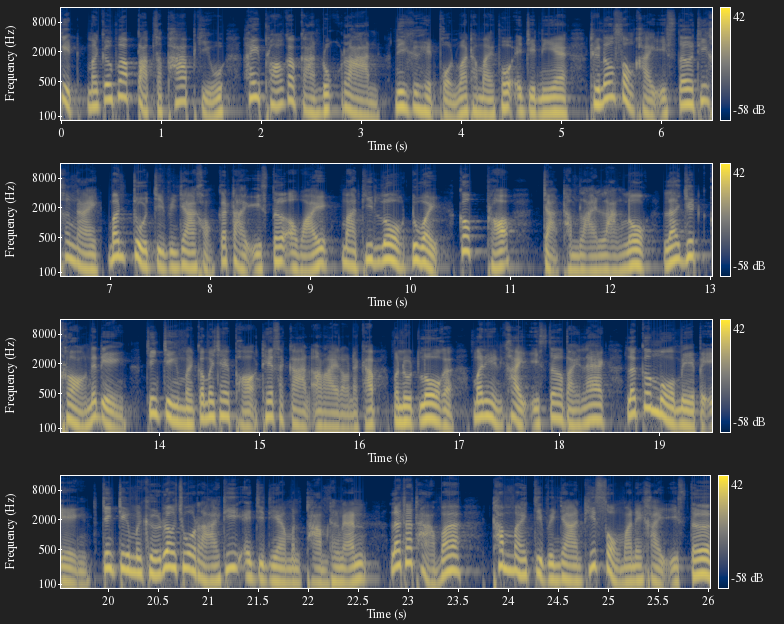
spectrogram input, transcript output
กิจมันก็เพื่อปรับสภาพผิวให้พร้อมกับการลุกราน นี่คือเหตุผลว่าทำไมพวกเอนจิเนียร์ถึงต้องส่งไข่อีสเตอร์ที่ข้างในบรรจุจิตวิญญาณของกระต่ายอีสเตอร์เอาไว้มาที่โลกด้วย ก็เพราะ จะทำลายล้างโลกและยึดครองนั่นเอง จริง ๆ มันก็ไม่ใช่เพราะเทศกาลอะไรหรอกนะครับมนุษย์โลกอะมันเห็นไข่อีสเตอร์ใบแรก แล้วก็โมเมไปเอง จริง ๆ มันคือเรื่องชั่วร้ายที่เอนจิเนียร์มันทำทั้งนั้น และถ้าถามว่าทำไมจิตวิญญาณที่ส่งมาในไข่อีสเตอร์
